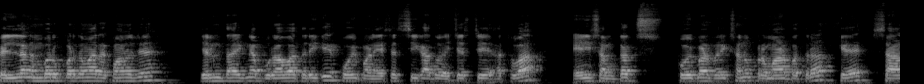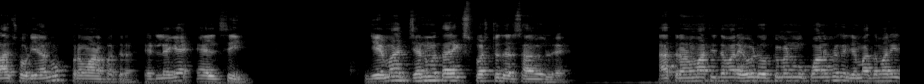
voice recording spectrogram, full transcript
પહેલા નંબર ઉપર તમારે રાખવાનો છે જન્મ તારીખના પુરાવા તરીકે કોઈ પણ એસએસસી કાં તો એચએસસી અથવા એની સમકક્ષ કોઈ પણ પરીક્ષાનું પ્રમાણપત્ર કે શાળા છોડ્યાનું પ્રમાણપત્ર, એટલે કે એલસી, જેમાં જન્મ તારીખ સ્પષ્ટ દર્શાવેલું હોય આ ત્રણમાંથી તમારે એવું ડોક્યુમેન્ટ મૂકવાનું છે કે જેમાં તમારી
